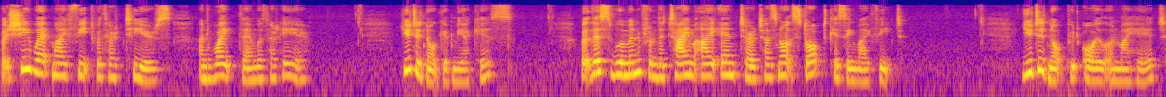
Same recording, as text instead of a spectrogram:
but she wet my feet with her tears and wiped them with her hair. You did not give me a kiss, but this woman from the time I entered has not stopped kissing my feet. You did not put oil on my head,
